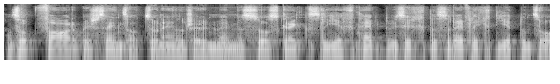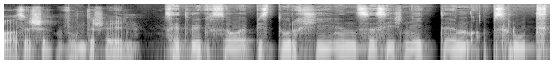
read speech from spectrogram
Also die Farbe ist sensationell schön, wenn man so das Licht hat, wie sich das reflektiert und so. Also es ist wunderschön. Es hat wirklich so etwas Durchscheinendes. Es ist nicht ähm, absolut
